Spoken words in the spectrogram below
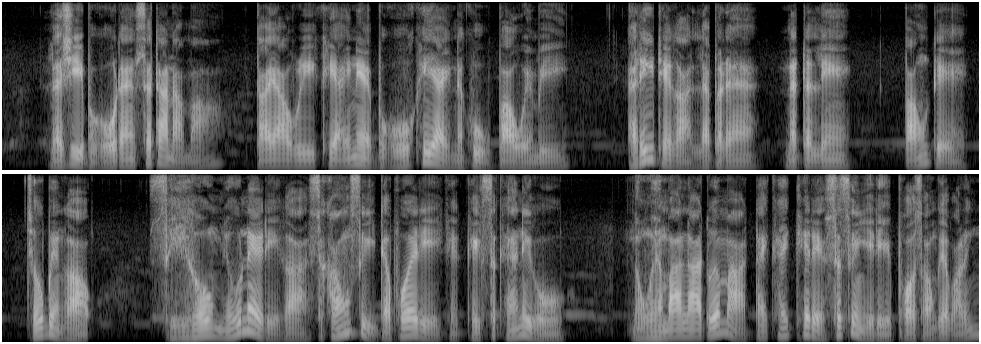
။လက်ရှိပဲခူးတိုင်းစစ်ဌာနမှာတာယာဝရီခရိုင်နဲ့ပဲခူးခရိုင်နှစ်ခုပါဝင်ပြီးအဲ့ဒီတဲကလက်ပရန်နတလင်းပေါင်းတယ်ကျုပ်ပင်ကောက်ဇီကုံမျိုးနယ်တွေကစကောင်းစီတပွဲတွေကဂိတ်စခန်းတွေကို နိုဝင်ဘာလအတွင်းမှာတိုက်ခိုက်ခဲ့တဲ့စစ်စင်ရေးတွေဖော်ဆောင်ခဲ့ပါတယ်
